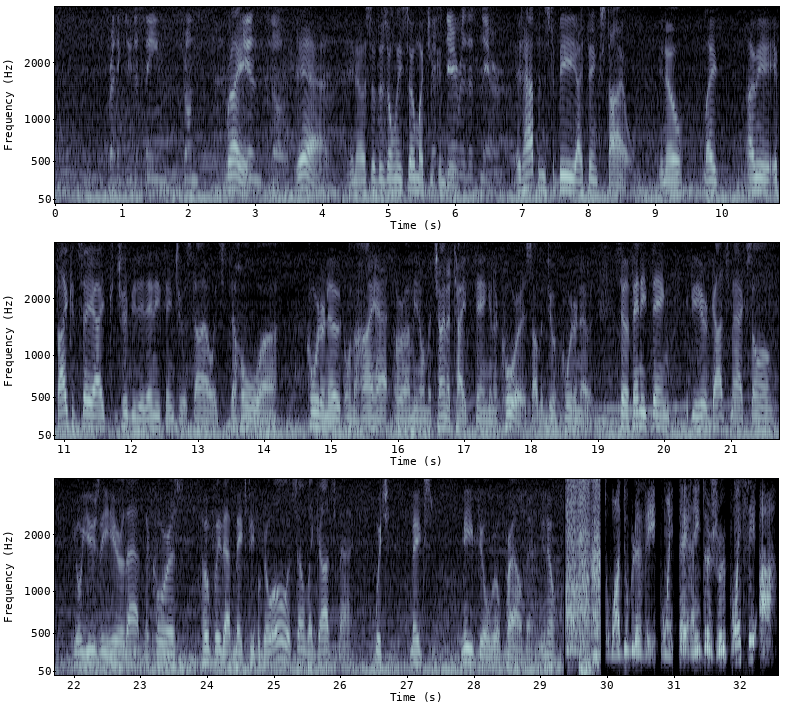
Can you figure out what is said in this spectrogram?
practically the same drums Right. skins, so Yeah, you know, so there's only so much you a can snare do. is a snare. It happens to be, I think, style. You know, like, I mean, if I could say I contributed anything to a style, it's the whole uh, quarter note on the hi hat, or I mean, on the China type thing in a chorus. I would do a quarter note. So, if anything, if you hear a Godsmack song, you'll usually hear that in the chorus. Hopefully, that makes people go, "Oh, it sounds like Godsmack," which makes me feel real proud. Then, you know. www.terraindejeu.ca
